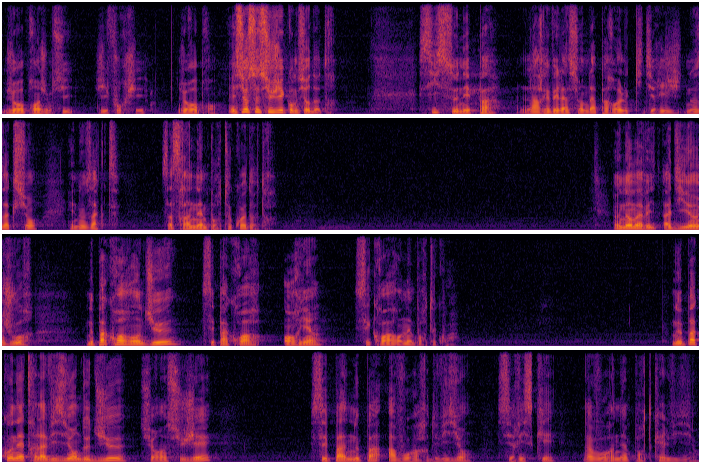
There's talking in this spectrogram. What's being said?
Je reprends, je me suis, j'ai fourché, je reprends. Et sur ce sujet comme sur d'autres, si ce n'est pas la révélation de la parole qui dirige nos actions et nos actes, ça sera n'importe quoi d'autre. Un homme avait, a dit un jour, ne pas croire en Dieu, c'est pas croire en rien, c'est croire en n'importe quoi. Ne pas connaître la vision de Dieu sur un sujet, c'est pas ne pas avoir de vision, c'est risquer d'avoir n'importe quelle vision.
